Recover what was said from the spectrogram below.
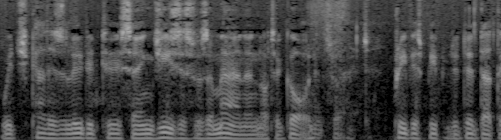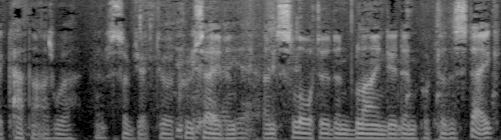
which Cat has alluded to, saying Jesus was a man and not a god. That's right previous people who did that, the Cathars, were subject to a crusade yeah, and, and, slaughtered and blinded and put to the stake.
